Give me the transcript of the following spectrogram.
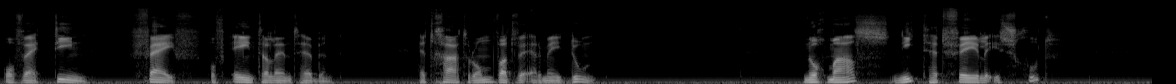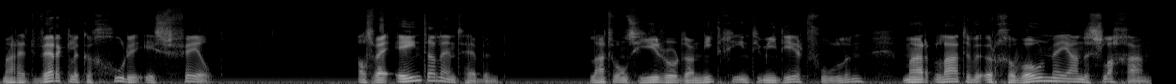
of wij tien, vijf of één talent hebben. Het gaat erom wat we ermee doen. Nogmaals, niet het vele is goed, maar het werkelijke goede is veel. Als wij één talent hebben, laten we ons hierdoor dan niet geïntimideerd voelen, maar laten we er gewoon mee aan de slag gaan,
